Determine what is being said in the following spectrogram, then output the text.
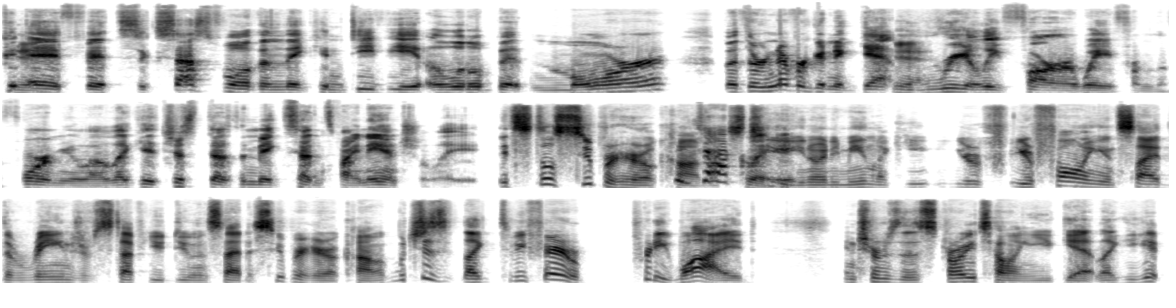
p- Yeah. if it's successful, then they can deviate a little bit more. But they're never going to get really far away from the formula. Like it just doesn't make sense financially. it's still superhero comics Exactly. too. You know what I mean? Like you, you're you're falling inside the range of stuff you do inside a superhero comic, which is like to be fair, pretty wide in terms of the storytelling you get. Like you get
